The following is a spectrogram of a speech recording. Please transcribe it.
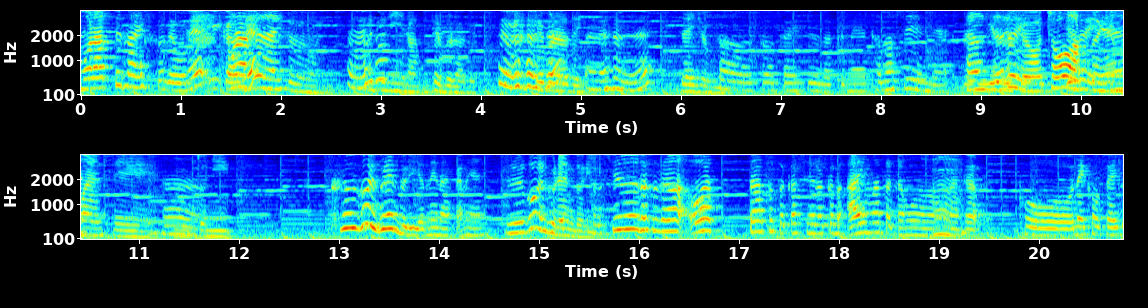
もらってない人でもねいいかもららねってない人でもいい。別にいいな。手ぶらで。手ぶらで。手ぶらでいい。ね大丈そう夫公開収録ね。楽しいんで。楽しいですよ。超あっという間ね。やし、本当にすごいフレンドリーよねなんかね。すごいフレンドリー。収録が終わった後とか収録の合間とかも、なんかこうね公開収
